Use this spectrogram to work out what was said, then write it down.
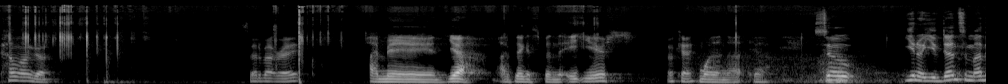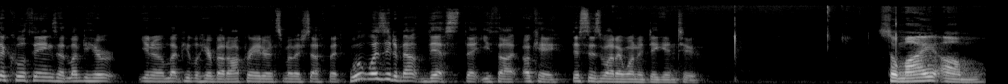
How long ago? Is that about right? I mean, yeah, I think it's been eight years. Okay. More than that, yeah. So, you know, you've done some other cool things. I'd love to hear, you know, let people hear about Operator and some other stuff. But what was it about this that you thought, okay, this is what I want to dig into? So my um,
